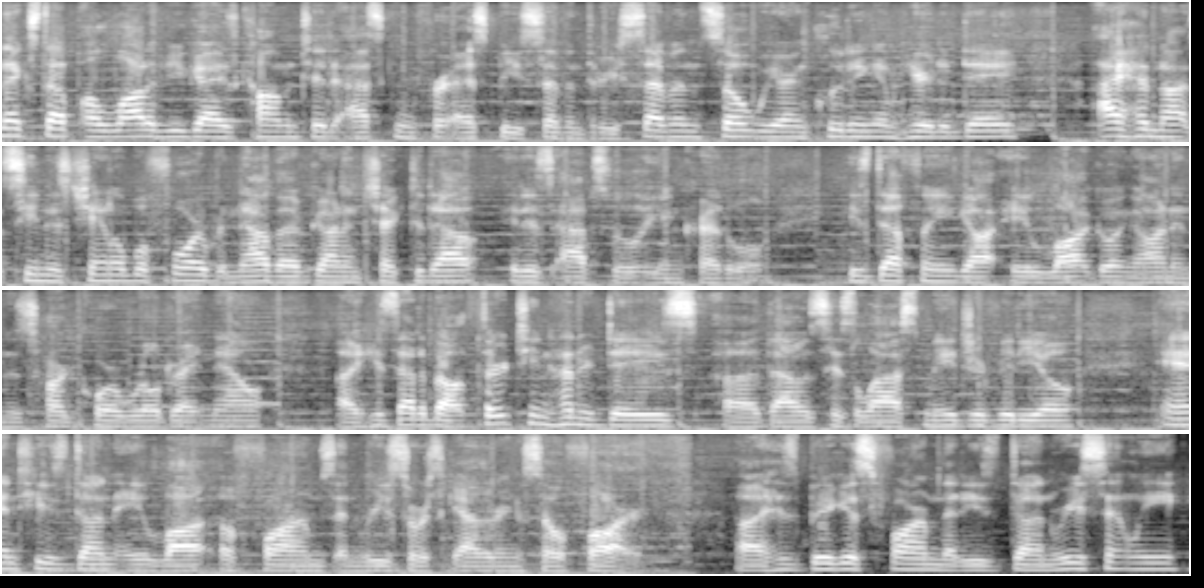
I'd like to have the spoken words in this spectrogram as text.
Next up, a lot of you guys commented asking for SB737, so we are including him here today. I had not seen his channel before, but now that I've gone and checked it out, it is absolutely incredible. He's definitely got a lot going on in his hardcore world right now. Uh, he's at about 1300 days, uh, that was his last major video, and he's done a lot of farms and resource gathering so far. Uh, his biggest farm that he's done recently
